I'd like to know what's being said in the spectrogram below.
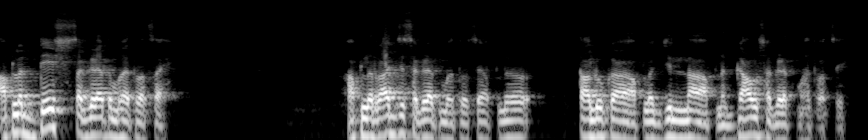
आपला देश सगळ्यात महत्त्वाचा आहे. आपलं राज्य सगळ्यात महत्त्वाचं आहे. आपलं तालुका आपला जिल्हा आपलं गाव सगळ्यात महत्त्वाचं आहे.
